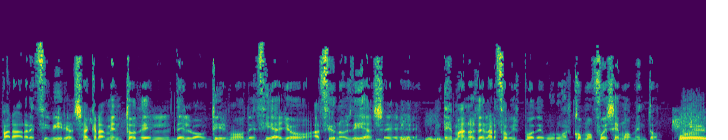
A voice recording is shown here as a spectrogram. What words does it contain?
para recibir el sacramento del, del, bautismo, decía yo, hace unos días, de manos del arzobispo de Burgos. ¿Cómo fue ese momento? Fue,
